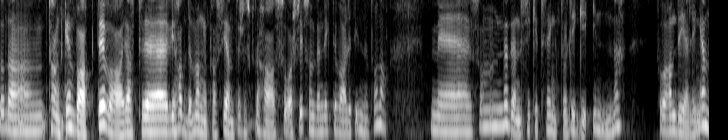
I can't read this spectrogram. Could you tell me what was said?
Så da, tanken bak det var at uh, vi hadde mange pasienter som skulle ha sårslipp, som Benedicte var litt inne på, da, med, som nødvendigvis ikke trengte å ligge inne på avdelingen.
